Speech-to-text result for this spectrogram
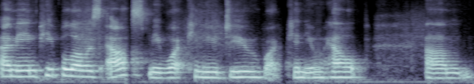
I mean, people always ask me, what can you do? What can you help? Um,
